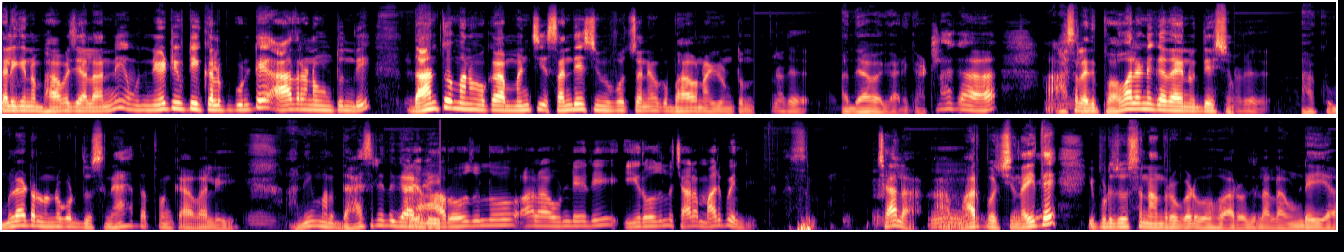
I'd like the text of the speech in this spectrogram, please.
కలిగిన భావజాలాన్ని నేటివిటీ కలుపుకుంటే ఆదరణ ఉంటుంది. దాంతో మనం ఒక మంచి సందేశం ఇవ్వచ్చు అనే ఒక భావన అయి ఉంటుంది. అదే. దేవ గారికి. అట్లాగా అసలు అది పోవాలని కదా ఆయన ఉద్దేశం. ఆ కుమ్ములాటలు ఉండకూడదు స్నేహతత్వం కావాలి అని మన దాశరథి గారిది ఆ రోజుల్లో అలా ఉండేది ఈ రోజుల్లో చాలా మారిపోయింది. అసలు చాలా మార్పు వచ్చింది. అయితే ఇప్పుడు చూస్తున్న అందరూ కూడా ఓహో ఆ రోజులు అలా ఉండేయా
